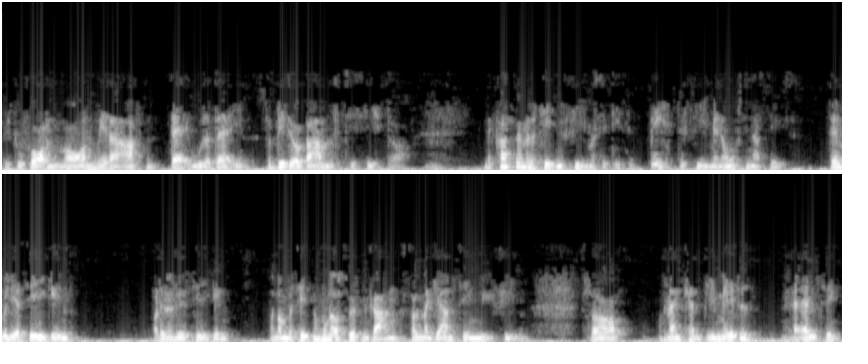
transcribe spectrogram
hvis du får den morgen, middag og aften, dag ud og dag ind. Så bliver det jo varmt til sidst. Og mm. Men det kan også være, at man har set en film og set, det er den bedste film, jeg nogensinde har set. Den vil jeg se igen, og den vil jeg se igen. Og når man har set den 117 gange, så vil man gerne se en ny film. Så man kan blive mættet ja. af alting.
